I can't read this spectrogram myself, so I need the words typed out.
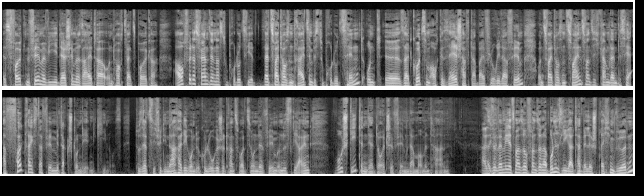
Es folgten Filme wie Der Schimmelreiter und Hochzeitspolka. Auch für das Fernsehen hast du produziert. Seit 2013 bist du Produzent und äh, seit kurzem auch Gesellschafter bei Florida Film. Und 2022 kam dein bisher erfolgreichster Film Mittagsstunde in die Kinos. Du setzt dich für die nachhaltige und ökologische Transformation der Filmindustrie ein. Wo steht denn der deutsche Film da momentan? Also, also wenn wir jetzt mal so von so einer Bundesliga-Tabelle sprechen würden,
